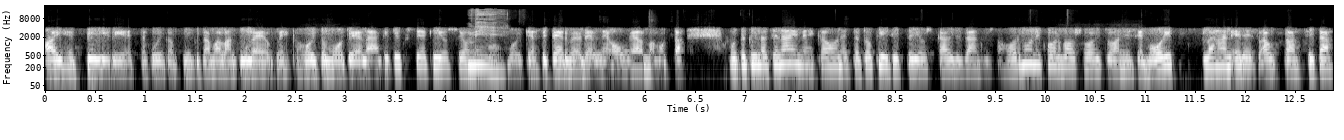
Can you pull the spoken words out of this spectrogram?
aihepiiri, että kuinka niin kuin tavallaan tulee ehkä hoitomuotoja ja lääkityksiäkin, jos se on niin. Niin oikeasti terveydellinen ongelma. Mutta, mutta kyllä se näin ehkä on, että toki sitten jos käytetään tuosta hormonikorvaushoitoa, niin se voi vähän edesauttaa sitä,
